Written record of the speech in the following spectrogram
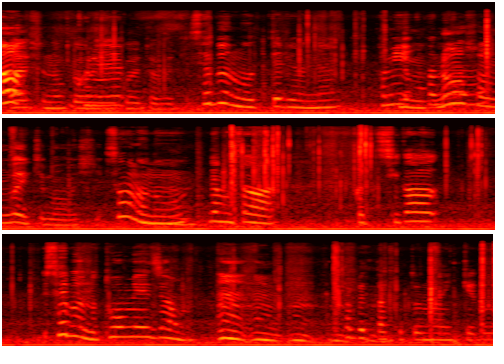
あアイスの代わりにこれ食べて。セブンも売ってるよね。ファローソンが一番美味しい。そうなの、ん。でもさなんか違うセブンの透明じゃんうんうんうんうん。食べたことないけど。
